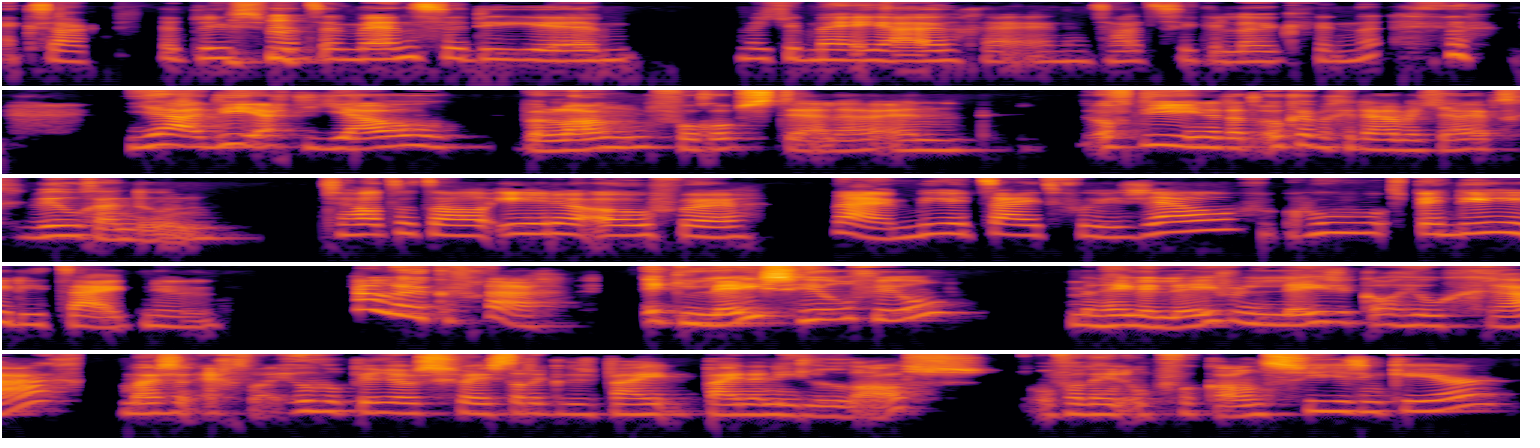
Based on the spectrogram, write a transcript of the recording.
Exact. Het liefst met de mensen die eh, met je meejuichen en het hartstikke leuk vinden. Ja, die echt jouw belang voorop stellen. En of die inderdaad ook hebben gedaan wat jij hebt wil gaan doen. Je had het al eerder over nou, ja, meer tijd voor jezelf. Hoe spendeer je die tijd nu? Ja, leuke vraag. Ik lees heel veel. Mijn hele leven lees ik al heel graag. Maar er zijn echt wel heel veel periodes geweest dat ik dus bij, bijna niet las. Of alleen op vakantie eens een keer.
